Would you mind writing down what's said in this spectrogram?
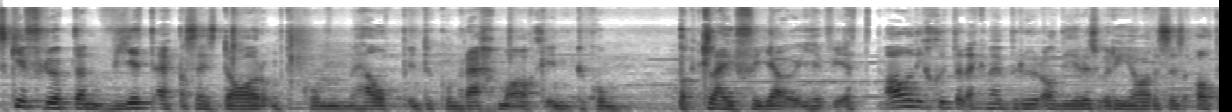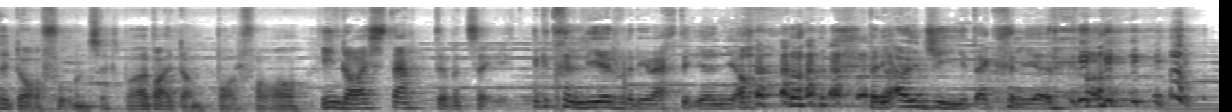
skeefloop, dan weet ek sy's daar om te kom help en te kom regmaak en te kom beklei vir jou, jy weet. Al die goed wat ek en my broer al deur is oor die jare, is altyd daar vir ons. Ek's baie baie dankbaar vir haar en daai sterkte wat sy het. Ek het geleer by die regte een, ja. by die OG het ek geleer. Ja.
